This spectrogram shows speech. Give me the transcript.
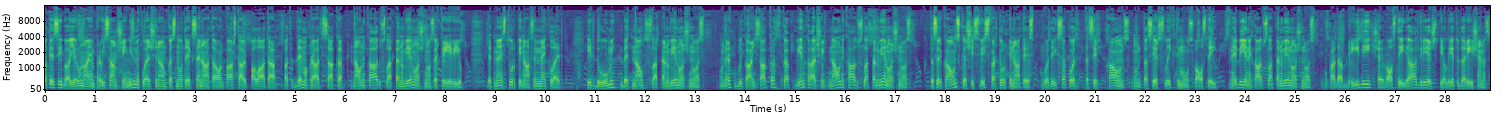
Patiesībā, ja runājam par visām šīm izmeklēšanām, kas notiek Senātā un pārstāvju palātā, pat demokrāti saka, nav nekādu slepenu vienošanos ar Krieviju, bet mēs turpināsim meklēt. Ir dūmi, bet nav slepenu vienošanos un republikāņi saka, ka vienkārši nav nekādu slepenu vienošanos. Tas ir kauns, ka šis viss var turpināties. Godīgi sakot, tas ir kauns, un tas ir slikti mūsu valstī. Nebija nekādu slepenu vienošanos, un kādā brīdī šai valstī jāatgriežas pie lietu darīšanas.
